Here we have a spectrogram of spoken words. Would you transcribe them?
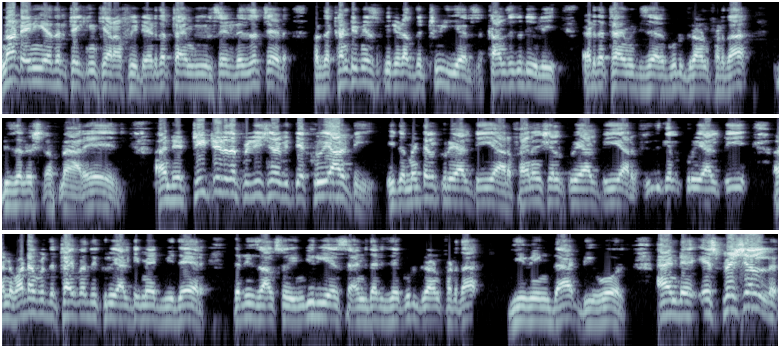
not any other taking care of it. At that time, we will say deserted for the continuous period of the two years consecutively. At that time, it is a good ground for the dissolution of marriage. And it treated the petitioner with a cruelty, either mental cruelty or financial cruelty or physical cruelty, and whatever the type of the cruelty might be there, that is also injurious and that is a good ground for the giving the divorce. And a special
